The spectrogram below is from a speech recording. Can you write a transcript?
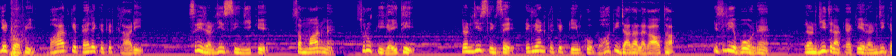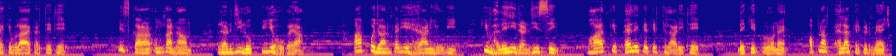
ये ट्रॉफी भारत के पहले क्रिकेट खिलाड़ी श्री रणजीत सिंह जी के सम्मान में शुरू की गई थी। रणजीत सिंह से इंग्लैंड क्रिकेट टीम को बहुत ही ज़्यादा लगाव था, इसलिए वो उन्हें रणजीत ना कह के, रणजी कह के बुलाया करते थे। इस कारण उनका नाम रणजी लोकप्रिय हो गया। आपको जानकर ये हैरानी होगी कि भले ही रणजीत सिंह भारत के पहले क्रिकेट खिलाड़ी थे, लेकिन उन्होंने अपना पहला क्रिकेट मैच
